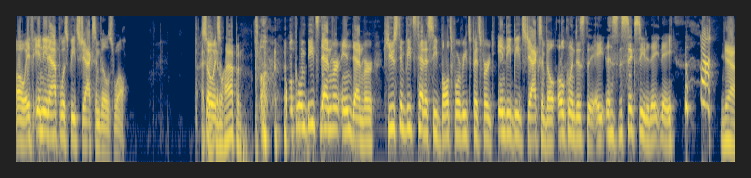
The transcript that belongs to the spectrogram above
Oh, if Indianapolis beats Jacksonville as well. I So it's- it'll happen. Oh, Oakland beats Denver in Denver. Houston beats Tennessee. Baltimore beats Pittsburgh. Indy beats Jacksonville. Oakland is the eight, is the sixth seed at eight and eight. Yeah,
